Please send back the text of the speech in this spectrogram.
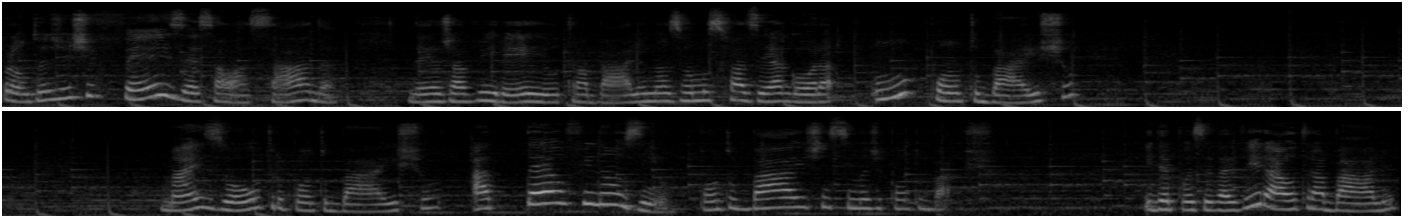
Pronto, a gente fez essa laçada, né? Eu já virei o trabalho. Nós vamos fazer agora um ponto baixo mais outro ponto baixo até o finalzinho, ponto baixo em cima de ponto baixo. E depois você vai virar o trabalho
